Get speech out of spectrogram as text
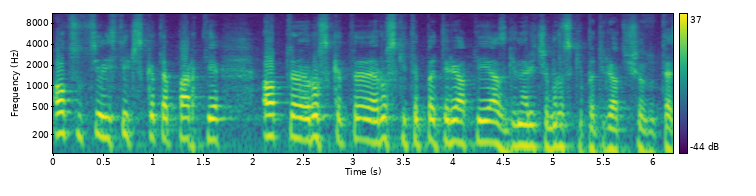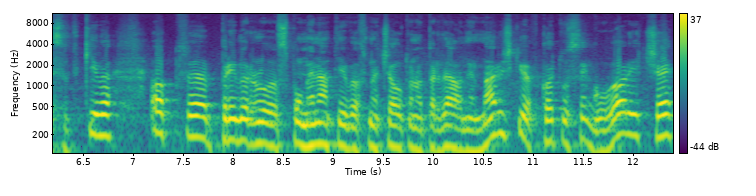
от социалистическата партия, от руската, руските патриоти, аз ги наричам руски патриоти, защото те са такива, от, примерно, споменати в началото на предаване Маришки, в който се говори, че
